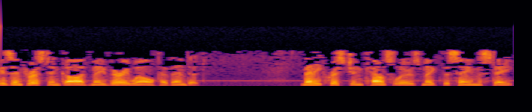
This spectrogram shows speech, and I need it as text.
his interest in God may very well have ended. Many Christian counselors make the same mistake.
